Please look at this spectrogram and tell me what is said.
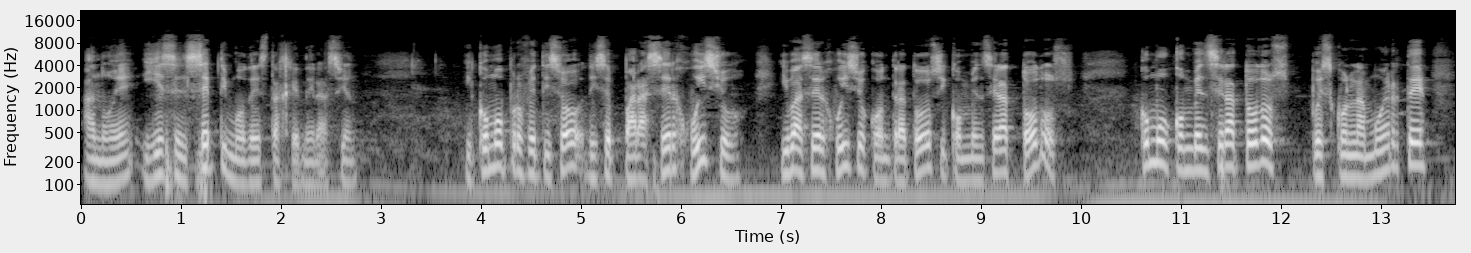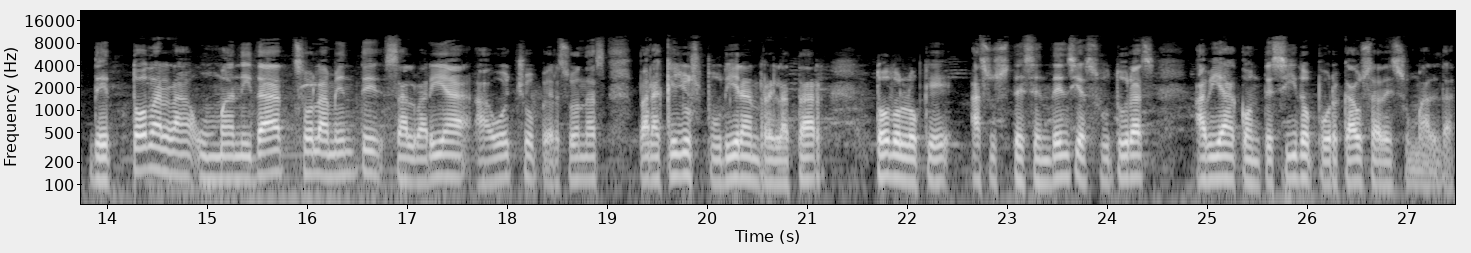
a Noé y es el séptimo de esta generación. ¿Y cómo profetizó? Dice, para hacer juicio. Iba a hacer juicio contra todos y convencer a todos. ¿Cómo convencer a todos? Pues con la muerte de toda la humanidad solamente salvaría a ocho personas para que ellos pudieran relatar todo lo que a sus descendencias futuras había acontecido por causa de su maldad.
